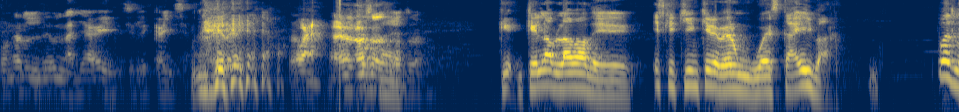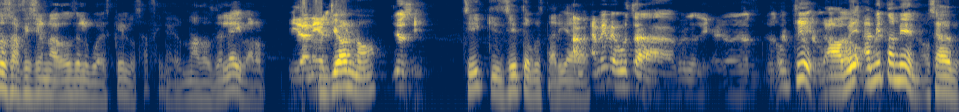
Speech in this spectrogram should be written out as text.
ponerle el dedo en la llaga y decirle cállese. madre". Pero bueno, eso es ver. otro. que, que él hablaba de, es que ¿quién quiere ver un Huesca Eibar? Pues los aficionados del Huesca y los aficionados del Eibar. Y Daniel, Yo no. yo sí. Sí, que sí te gustaría. A, a mí me gusta ver la liga. Yo, yo, yo te- Sí, a mí, a mí también. O sea,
